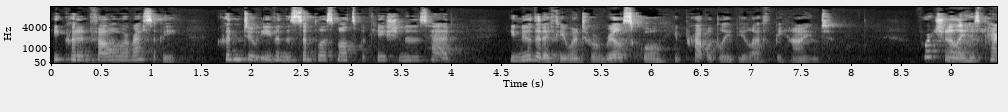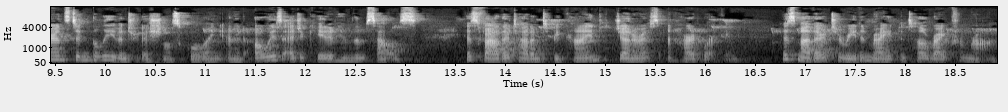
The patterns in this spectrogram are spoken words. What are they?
He couldn't follow a recipe, couldn't do even the simplest multiplication in his head. He knew that if he went to a real school, he'd probably be left behind. Fortunately, his parents didn't believe in traditional schooling and had always educated him themselves. His father taught him to be kind, generous, and hardworking. His mother to read and write and tell right from wrong.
